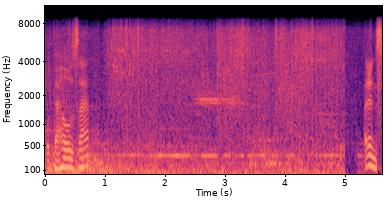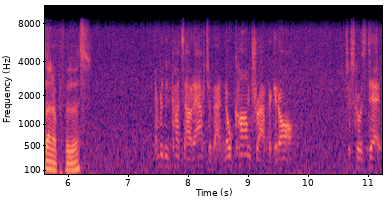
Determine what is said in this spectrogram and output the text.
What the hell is that? I didn't sign up for this. Everything cuts out after that. No comm traffic at all. Just goes dead.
